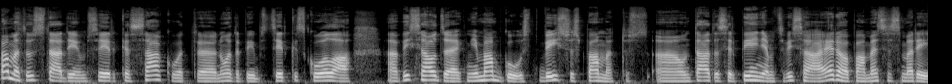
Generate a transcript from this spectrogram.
pamat uzstādījums ir, ka sākot uh, nodarbības cirka skolā, uh, visi audzēkņiem apgūst visus pamatus, uh, un tā tas ir pieņemts visā Eiropā. Mēs esam arī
